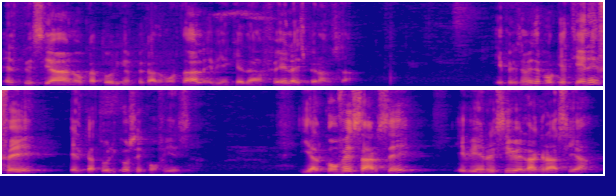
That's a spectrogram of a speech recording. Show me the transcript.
el, cristiano católico en pecado mortal? Y bien queda fe, la esperanza. Y precisamente porque tiene fe, el católico se confiesa. Y al confesarse, y bien recibe la gracia,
